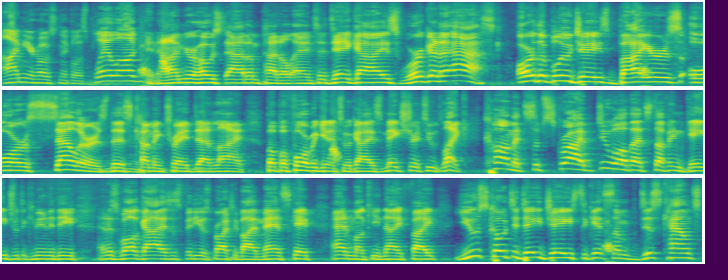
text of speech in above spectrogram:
I'm your host, Nicholas Playlog. And I'm your host, Adam Peddle. And today, guys, we're going to ask are the Blue Jays buyers or sellers this mm-hmm. coming trade mm-hmm. deadline? But before we get into it, guys, make sure to like, comment, subscribe, do all that stuff, engage with the community. And as well, guys, this video is brought to you by Manscaped and Monkey Knife Fight. Use code TODAYJays to get some discounts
